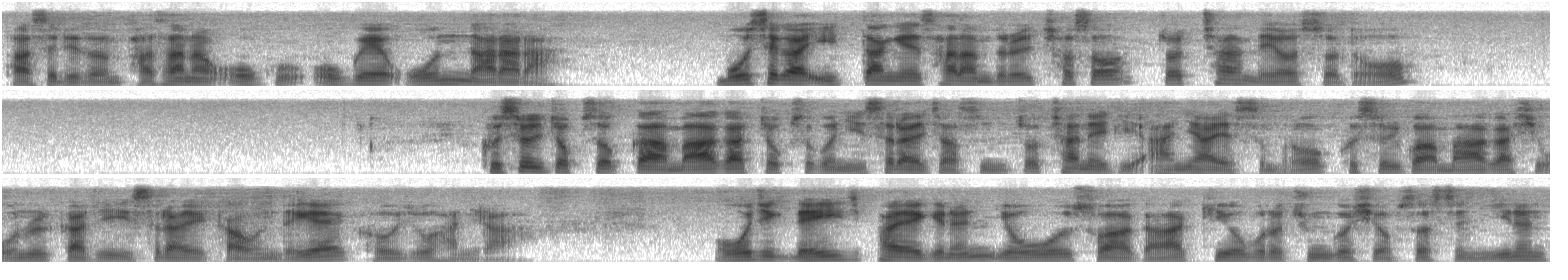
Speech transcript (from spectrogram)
다스리던 바사나 오구, 오구의 온 나라라 모세가 이 땅의 사람들을 쳐서 쫓아내었어도 그슬 족속과 마가 족속은 이스라엘 자손 쫓아내지 아니하였으므로 그슬과 마가시 오늘까지 이스라엘 가운데에 거주하니라. 오직 네이지파에게는 여호수아가 기업으로 준 것이 없었으니 이는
